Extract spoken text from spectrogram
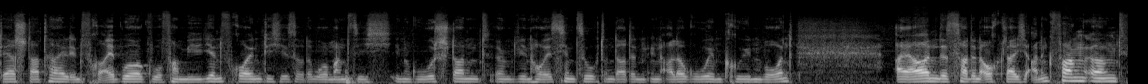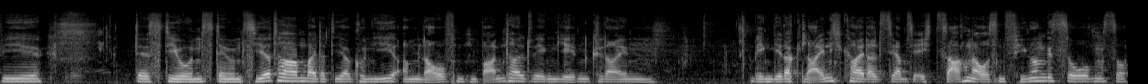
der Stadtteil in Freiburg, wo familienfreundlich ist oder wo man sich in Ruhestand irgendwie ein Häuschen sucht und da dann in aller Ruhe im Grün wohnt. Ah ja, und das hat dann auch gleich angefangen irgendwie, dass die uns denunziert haben bei der Diakonie am laufenden Band halt wegen jeden kleinen, wegen jeder Kleinigkeit. Also sie haben sich echt Sachen aus den Fingern gesogen, so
